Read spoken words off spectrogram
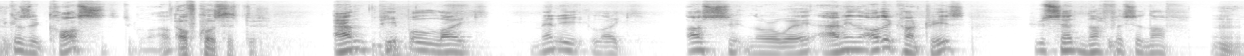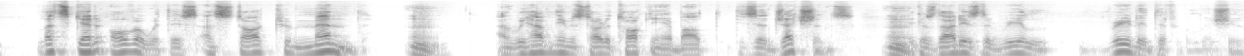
because it costs to go out Of course, it does. and people like many like us in Norway and in other countries who said enough is enough. Let's get over with this and start to mend. And we haven't even started talking about these injections because that is the real, really difficult issue.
